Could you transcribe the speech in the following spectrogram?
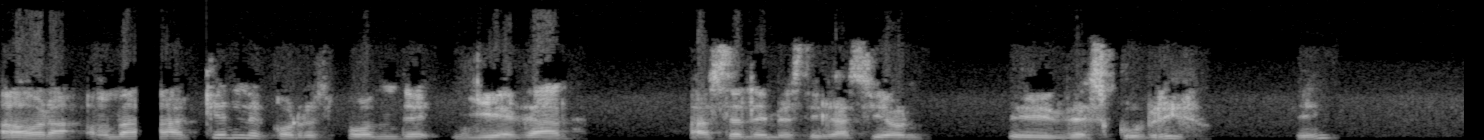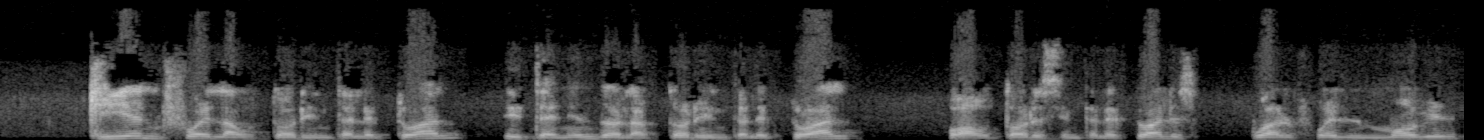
Ahora, Omar, ¿a quién le corresponde llegar a hacer la investigación y descubrir quién fue el autor intelectual y teniendo el autor intelectual o autores intelectuales, cuál fue el móvil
